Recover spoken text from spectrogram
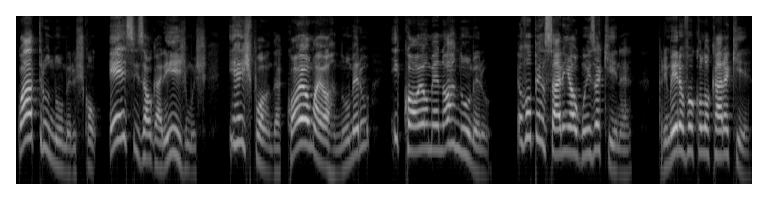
quatro números com esses algarismos e responda qual é o maior número e qual é o menor número. Eu vou pensar em alguns aqui. Né? Primeiro, eu vou colocar aqui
